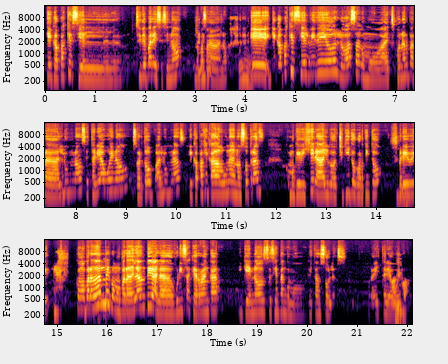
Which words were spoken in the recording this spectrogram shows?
que capaz que si el. Si te parece, si no, no pasa nada, ¿no? Eh, que capaz que si el video lo vas a como a exponer para alumnos, estaría bueno, sobre todo alumnas, que capaz que cada una de nosotras como que dijera algo chiquito, cortito, breve, como para darle como para adelante a las brisas que arrancan y que no se sientan como que están solas. Por ahí estaría bueno.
